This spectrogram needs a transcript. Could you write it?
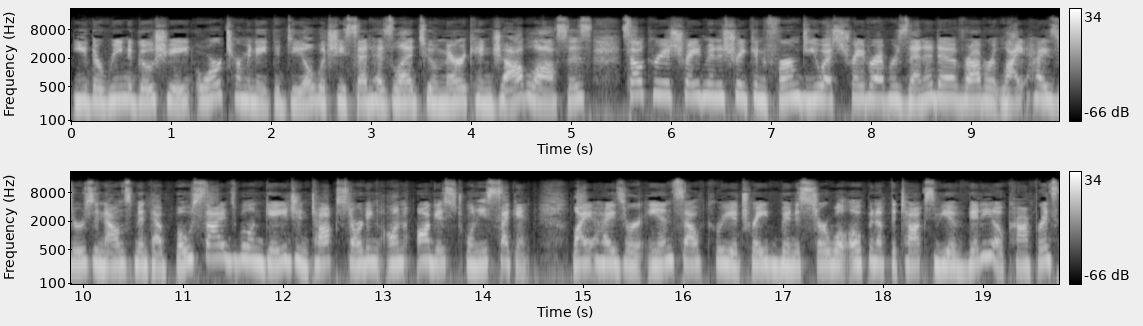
either renegotiate or terminate the deal, which he said has led to American job losses. South Korea's trade ministry confirmed U.S. Trade Representative Robert Lighthizer announcement that both sides will engage in talks starting on August 22nd. Lighthizer and South Korea Trade Minister will open up the talks via video conference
